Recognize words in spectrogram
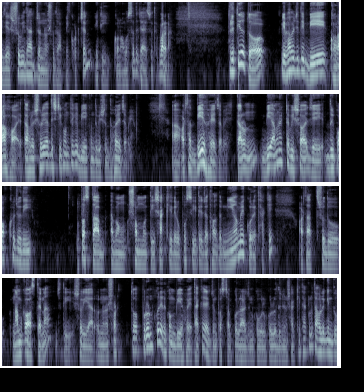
নিজের সুবিধার জন্য শুধু আপনি করছেন, এটি কোনো অবস্থাতে জায়েজ হতে পারে না। তৃতীয়ত এভাবে যদি বিয়ে করা হয়, তাহলে শরিয়া দৃষ্টিকোণ থেকে বিয়ে কিন্তু বিশুদ্ধ হয়ে যাবে। অর্থাৎ বিয়ে হয়ে যাবে। কারণ বিয়ে এমন একটা বিষয় যে দুই পক্ষ যদি প্রস্তাব এবং সম্মতি সাক্ষীদের উপস্থিতিতে যথাযথ নিয়মে করে থাকে, অর্থাৎ শুধু নামকা আসতে না, যদি শরিয়ার অন্যান্য শর্ত পূরণ করে এরকম বিয়ে হয়ে থাকে, একজন প্রস্তাব করল একজন কবুল করল, দুজন সাক্ষী থাকল, তাহলে কিন্তু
